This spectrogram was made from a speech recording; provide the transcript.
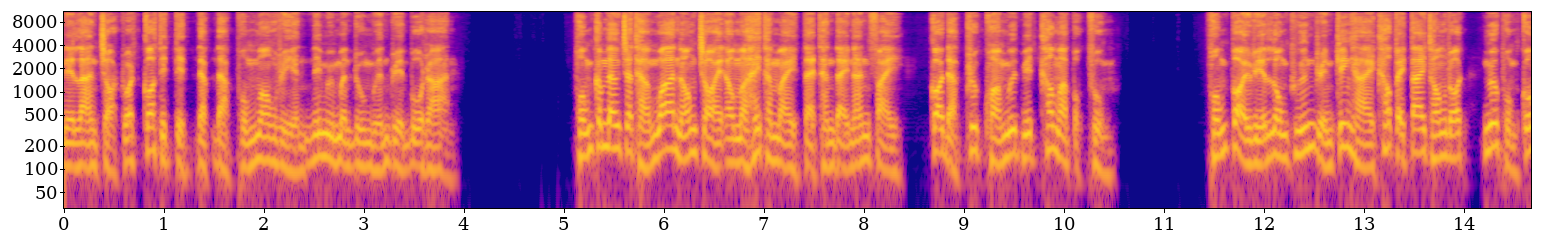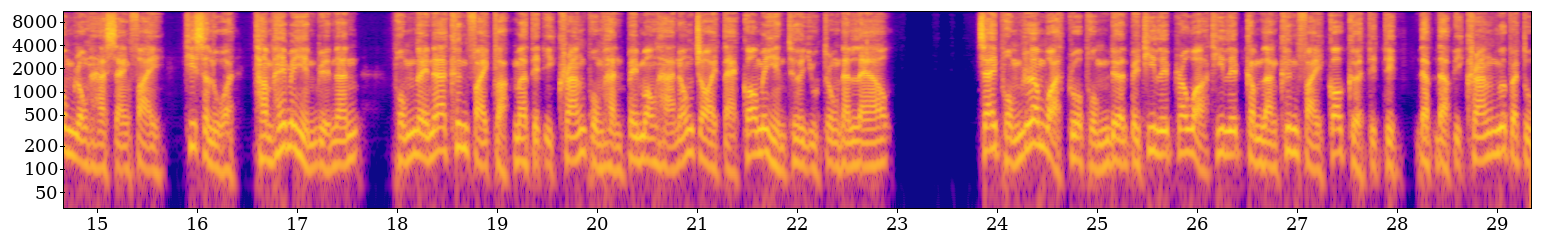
ในลานจอดรถก็ติดติดดับดับๆผมมองเหรียญในมือมันดูเหมือนเหรียญโบราณ ผมกำลังจะถามว่าน้องจอยเอามาให้ทำไม แต่ทันใดนั้นไฟ ก็ดับพรึบความมืดมิดเข้ามาปกคลุม ผมปล่อยเหรียญลงพื้นเหรียญกลิ้งหายเข้าไปใต้ท้องรถ เมื่อผมก้มลงหาแสงไฟที่สลัวทำให้ไม่เห็นเหรียญนั้น ผมเงยหน้าขึ้นไฟกลับมาติดอีกครั้ง ผมหันไปมองหาน้องจอย แต่ก็ไม่เห็นเธออยู่ตรงนั้นแล้ว ใจผมเริ่มหวาดกลัวผมเดินไปที่ลิฟต์ระหว่างที่ลิฟต์กำลังขึ้นไฟก็เกิดติดติดดับดับอีกครั้งเมื่อประตู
